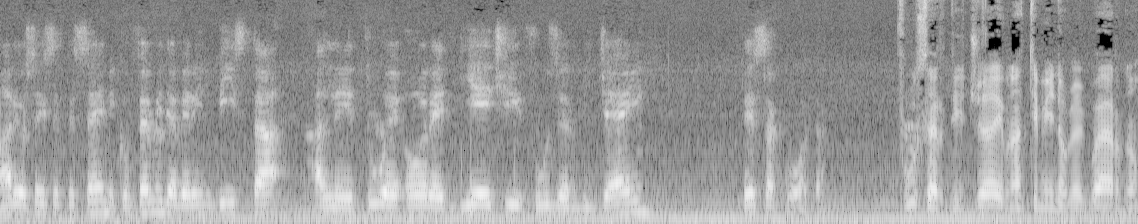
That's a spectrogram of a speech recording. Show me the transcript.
Mario 676, mi confermi di avere in vista alle tue ore 10 Fuser DJ? Stessa quota. Fuser DJ, un attimino che guardo.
